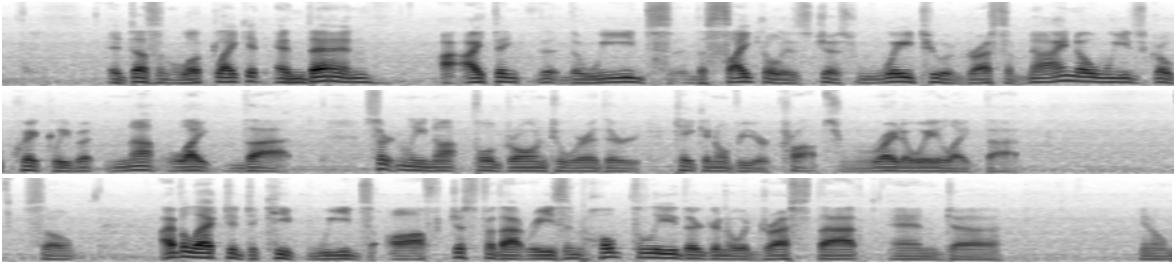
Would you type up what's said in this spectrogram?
it doesn't look like it. And then I think that the weeds, the cycle is just way too aggressive. Now, I know weeds grow quickly, but not like that. Certainly not full grown to where they're taking over your crops right away like that. So I've elected to keep weeds off just for that reason. Hopefully they're going to address that and, uh, you know,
